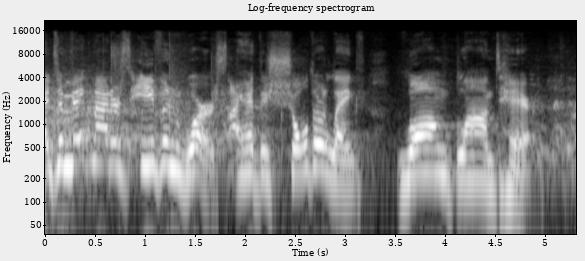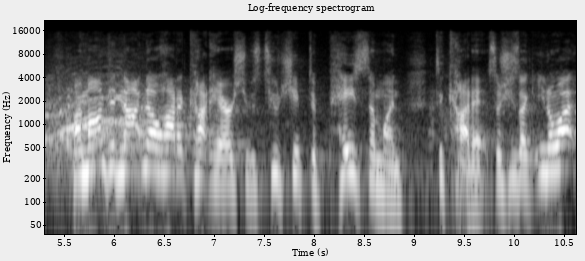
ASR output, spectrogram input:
And to make matters even worse, I had this shoulder length, long blonde hair. My mom did not know how to cut hair. She was too cheap to pay someone to cut it. So she's like, you know what?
